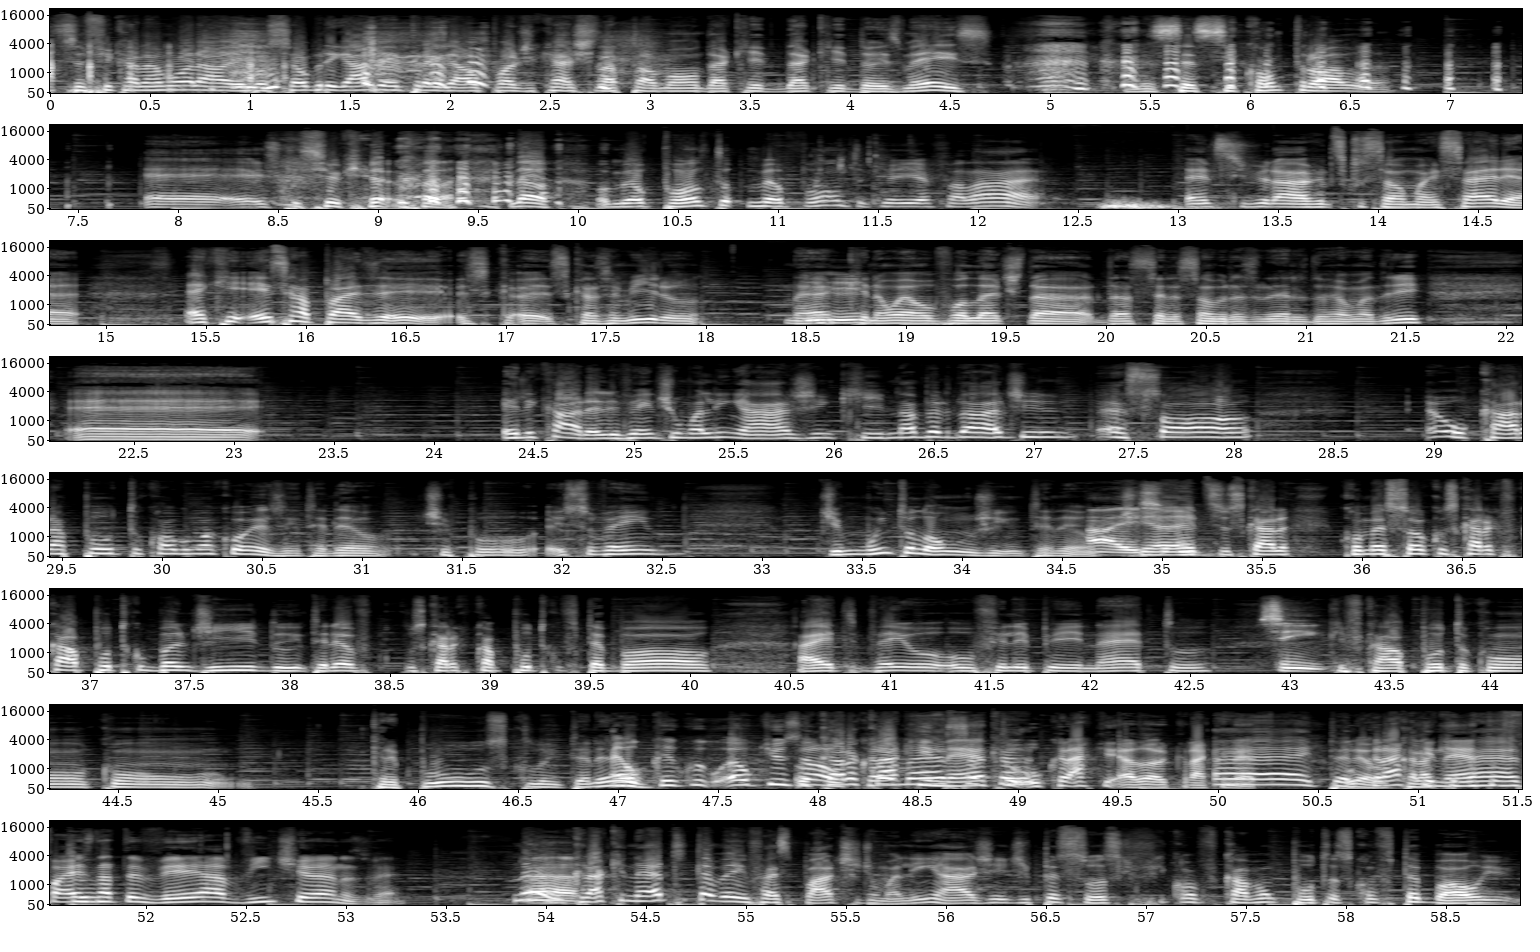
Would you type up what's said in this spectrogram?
você fica na moral. E você é obrigado a entregar o podcast na tua mão daqui, daqui dois meses. Você se controla. É, eu esqueci o que eu ia falar. Não, o meu ponto, meu ponto que eu ia falar, antes de virar uma discussão mais séria, é que esse rapaz, esse, esse Casemiro, né, Uhum. que não é o volante da, da seleção brasileira do Real Madrid, é. Ele, cara, ele vem de uma linhagem que, na verdade, é só é o cara puto com alguma coisa, entendeu? Tipo, isso vem de muito longe, entendeu? Ah, Tinha isso é- antes os caras. Começou com os caras que ficavam puto com bandido, entendeu? Os caras que ficavam puto com futebol. Aí veio o Felipe Neto, Sim. que ficava puto com. com Crepúsculo, entendeu? É o que, é o, que sei O lá, cara o craque começa, Neto. cara- O craque. Adoro craque Neto. É, entendeu? o craque Neto, faz na TV há 20 anos, velho. Não, Ah. o Crack Neto também faz parte de uma linhagem de pessoas que ficam, ficavam putas com futebol e,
